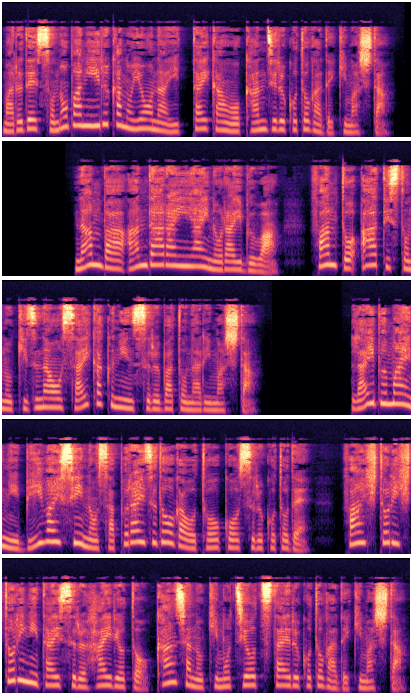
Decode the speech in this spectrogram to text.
まるでその場にいるかのような一体感を感じることができました。ナンバーアンダーラインアイのライブは、ファンとアーティストの絆を再確認する場となりました。ライブ前に BYC のサプライズ動画を投稿することで、ファン一人一人に対する配慮と感謝の気持ちを伝えることができました。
